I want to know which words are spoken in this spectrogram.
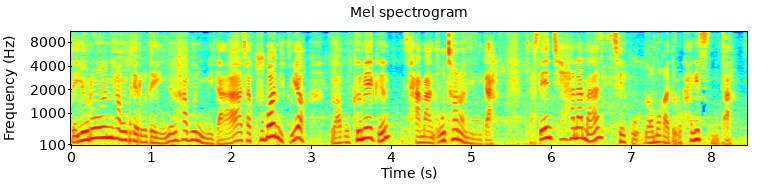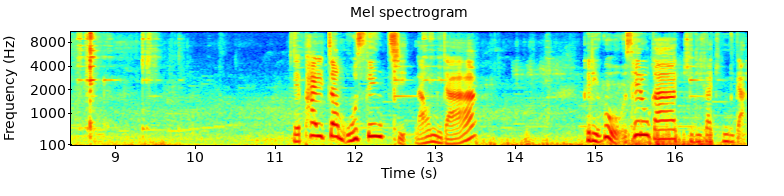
네, 이런 형태로 되어 있는 화분입니다. 자 9번이고요. 이 화분 금액은 45,000원입니다. 자 센치 하나만 재고 넘어가도록 하겠습니다. 네 8.5cm 나옵니다. 그리고 세로가 길이가 깁니다.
